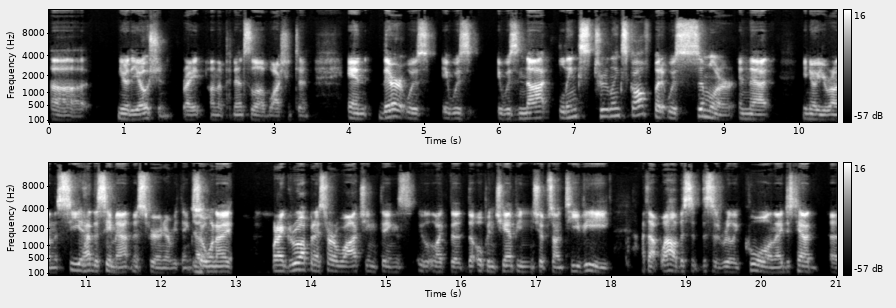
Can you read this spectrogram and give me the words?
uh, near the ocean right on the peninsula of washington. And there it was it was it was not links true links golf but it was similar in that you know you're on the sea it had the same atmosphere and everything. Yeah. so when i when i grew up and i started watching things like the the open championships on tv i thought wow this is this is really cool. And i just had a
